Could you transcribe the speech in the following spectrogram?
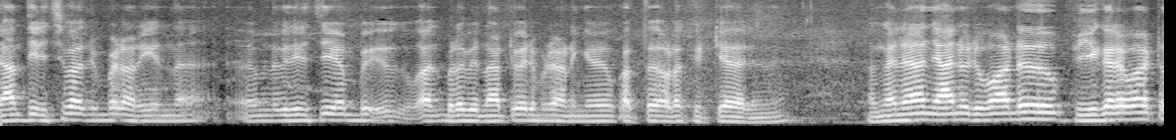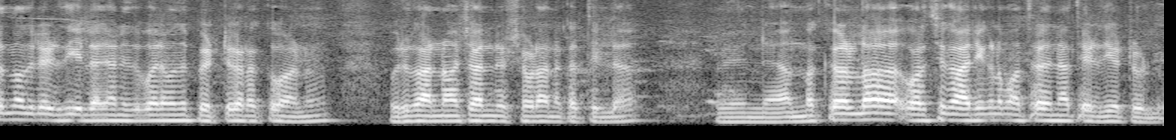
ഞാൻ തിരിച്ച് വരുമ്പോഴറിയുന്ന തിരിച്ച് ഇവിടെ നാട്ടിൽ വരുമ്പോഴാണെങ്കിൽ കത്ത് അവിടെ കിട്ടിയതായിരുന്നു. അങ്ങനെ ഞാൻ ഒരുപാട് ഭീകരമായിട്ടൊന്നും അതിൽ എഴുതിയില്ല. ഞാൻ ഇതുപോലെ വന്ന് പെട്ട് കിടക്കുവാണ്. ഒരു കാരണവശാലും രക്ഷപ്പെടാൻ ഒക്കത്തില്ല. പിന്നെ അന്നൊക്കെയുള്ള കുറച്ച് കാര്യങ്ങൾ മാത്രമേ അതിനകത്ത് എഴുതിയിട്ടുള്ളൂ.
